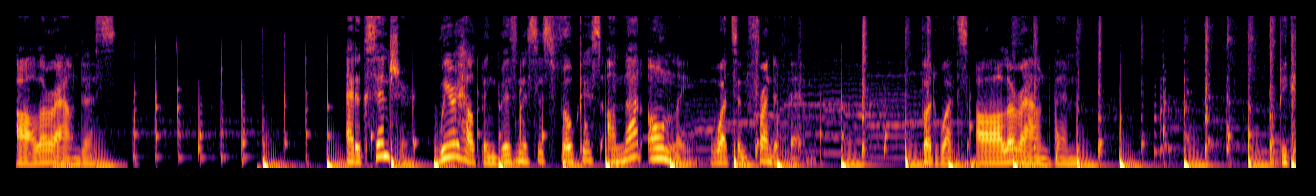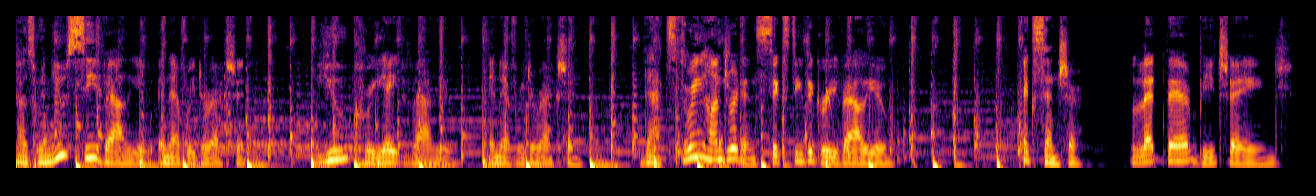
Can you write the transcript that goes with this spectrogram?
all around us. At Accenture, we're helping businesses focus on not only what's in front of them, but what's all around them. Because when you see value in every direction, you create value in every direction. That's 360 degree value. Accenture. Let there be change.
